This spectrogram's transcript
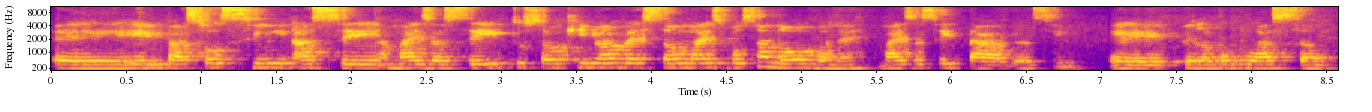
é, ele passou sim a ser mais aceito, só que em uma versão mais bossa nova, né? Mais aceitável assim é, pela população.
